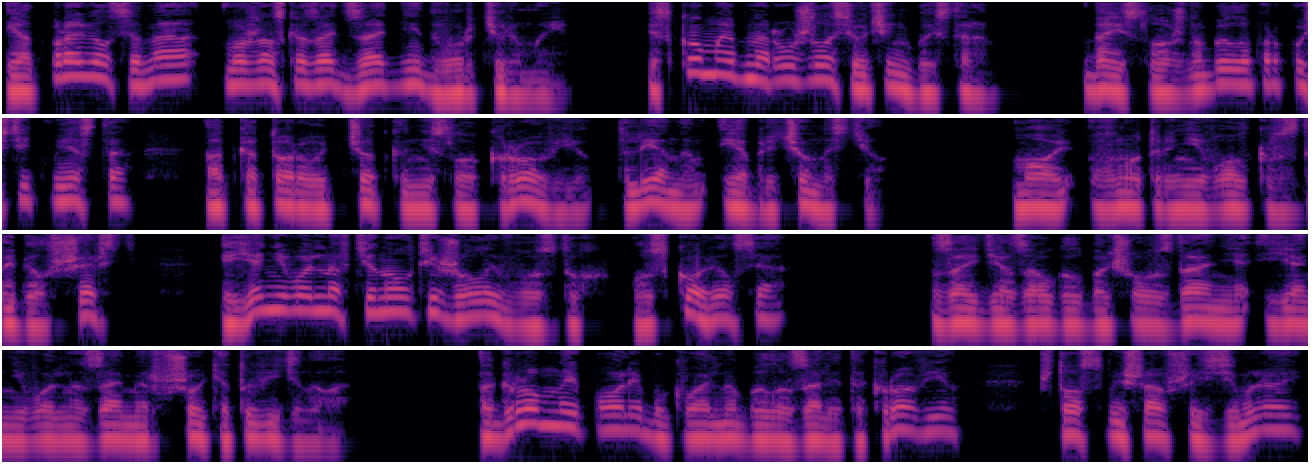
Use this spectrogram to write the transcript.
и отправился на, можно сказать, задний двор тюрьмы. Искомое обнаружилось очень быстро. Да и сложно было пропустить место, от которого четко несло кровью, тленом и обреченностью. Мой внутренний волк вздыбил шерсть, и я невольно втянул тяжелый воздух, ускорился. Зайдя за угол большого здания, я невольно замер в шоке от увиденного. Огромное поле буквально было залито кровью, что, смешавшись с землей,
